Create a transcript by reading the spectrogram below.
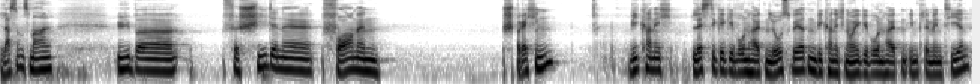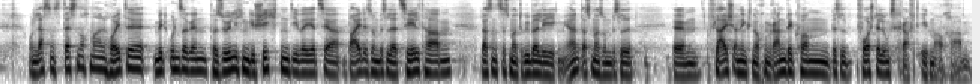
Lass uns mal über verschiedene Formen sprechen. Wie kann ich lästige Gewohnheiten loswerden? Wie kann ich neue Gewohnheiten implementieren? Und lass uns das nochmal heute mit unseren persönlichen Geschichten, die wir jetzt ja beide so ein bisschen erzählt haben, lass uns das mal drüberlegen, ja? dass wir so ein bisschen ähm, Fleisch an den Knochen ranbekommen, ein bisschen Vorstellungskraft eben auch haben.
